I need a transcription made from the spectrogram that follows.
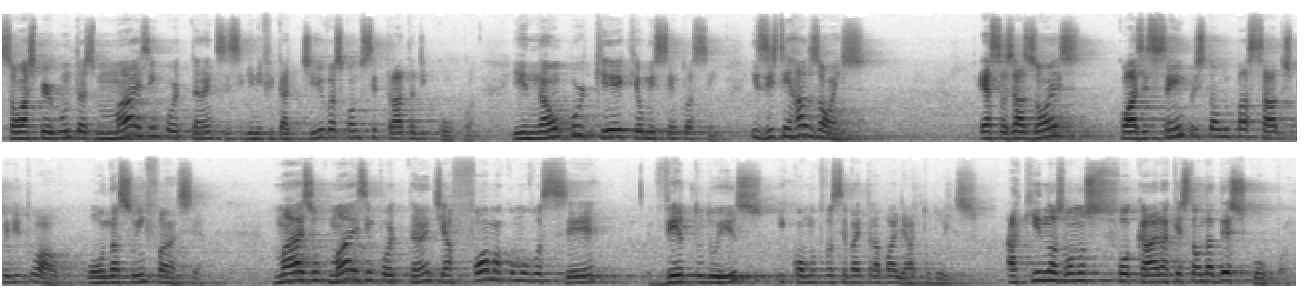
são as perguntas mais importantes e significativas quando se trata de culpa. E não por que, que eu me sinto assim. Existem razões. Essas razões quase sempre estão no passado espiritual ou na sua infância. Mas o mais importante é a forma como você vê tudo isso e como que você vai trabalhar tudo isso. Aqui nós vamos focar a questão da desculpa.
